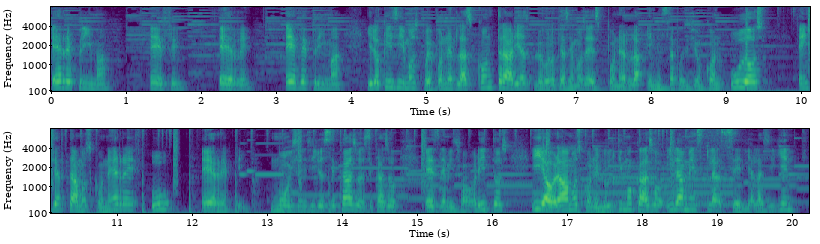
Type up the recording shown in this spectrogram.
R', F, R, F' y lo que hicimos fue poner las contrarias, luego lo que hacemos es ponerla en esta posición con U2 e insertamos con R, U, R'. Muy sencillo este caso, este caso es de mis favoritos. Y ahora vamos con el último caso y la mezcla sería la siguiente.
